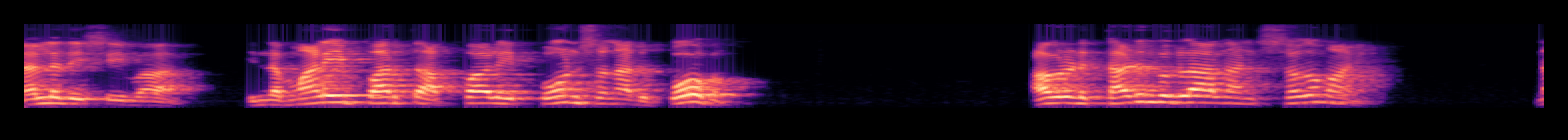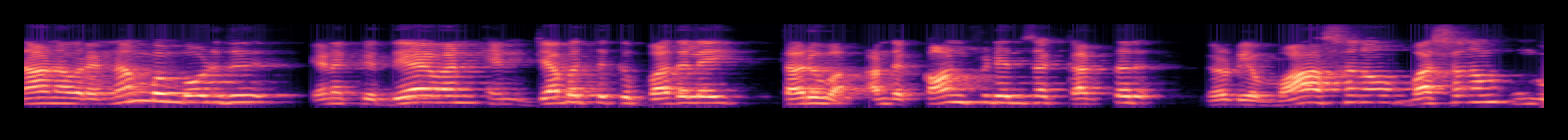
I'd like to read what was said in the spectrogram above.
நல்லதை செய்வார். இந்த மலையை பார்த்து அப்பாலே போன்னு சொன்னா அது போகும். அவருடைய தழும்புகளால் நான் சுகமானேன். நான் அவரை நம்பும் பொழுது எனக்கு தேவன் என் ஜெபத்துக்கு பதிலை தருவார். அந்த கான்பிடன்ஸ கர்த்தர் என்னுடைய வாசனம் வசனம் உங்க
